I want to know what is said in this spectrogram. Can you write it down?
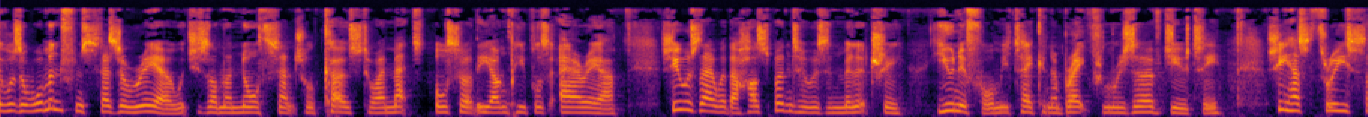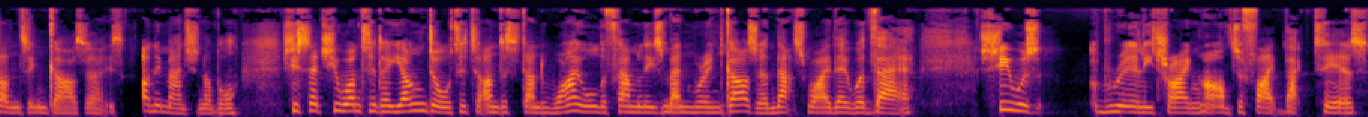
there was a woman from Caesarea, which is on the north central coast, who I met also at the young people's area. She was there with her husband who was in military uniform. He'd taken a break from reserve duty. She has three sons in Gaza. It's unimaginable. She said she wanted her young daughter to understand why all the family's men were in Gaza, and that's why they were there. She was really trying hard to fight back tears.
